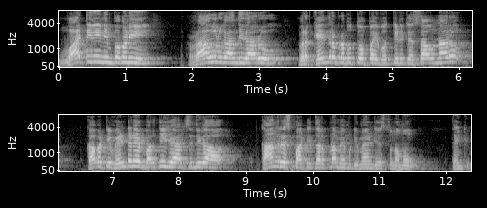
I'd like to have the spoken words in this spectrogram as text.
వాటిని నింపమని రాహుల్ గాంధీ గారు ఇవాళ కేంద్ర ప్రభుత్వంపై ఒత్తిడి తెస్తా ఉన్నారు. కాబట్టి వెంటనే భర్తీ చేయాల్సిందిగా కాంగ్రెస్ పార్టీ తరఫున మేము డిమాండ్ చేస్తున్నాము. థ్యాంక్ యూ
